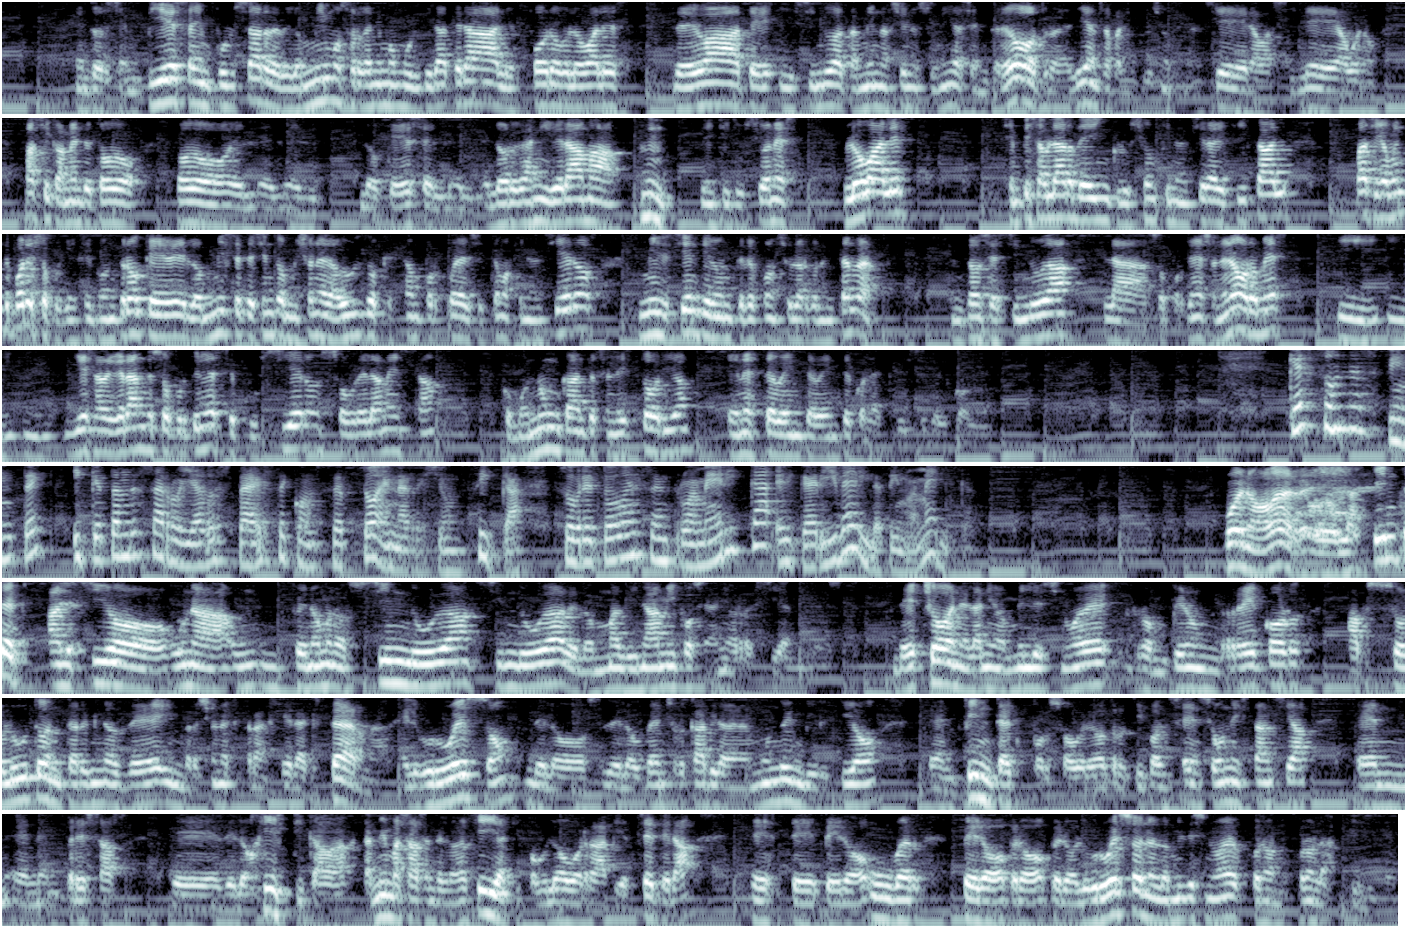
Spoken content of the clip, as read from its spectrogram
Entonces se empieza a impulsar desde los mismos organismos multilaterales, foros globales de debate y sin duda también Naciones Unidas, entre otros, la Alianza para la Inclusión Financiera, Basilea, bueno, básicamente todo, todo lo que es el organigrama de instituciones globales se empieza a hablar de inclusión financiera digital, básicamente por eso, porque se encontró que de los 1.700 millones de adultos que están por fuera del sistema financiero, 1.100 tienen un teléfono celular con internet. Entonces, sin duda, las oportunidades son enormes y, y esas grandes oportunidades se pusieron sobre la mesa como nunca antes en la historia en este 2020 con la crisis del COVID. ¿Qué son las fintech y qué tan desarrollado está este concepto en la región SICA, sobre todo en Centroamérica, el Caribe y Latinoamérica? Bueno, a ver, eh, las fintech han sido un fenómeno sin duda, sin duda, de los más dinámicos en años recientes. De hecho, en el año 2019 rompieron un récord absoluto en términos de inversión extranjera externa. El grueso de los, de los venture capital en el mundo invirtió en fintech por sobre otro tipo, en, segunda instancia en, empresas de, logística, también basadas en tecnología, tipo Globo, Rappi, etcétera, este, pero Uber, pero, pero, pero el grueso en el 2019 fueron, fueron las fintech.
